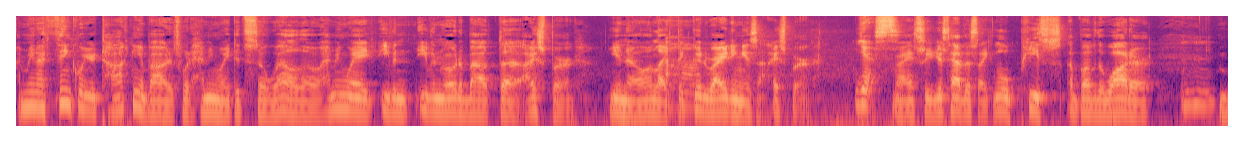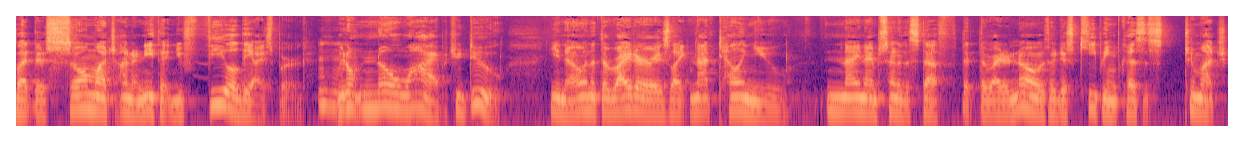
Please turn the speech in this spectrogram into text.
I mean, I think what you're talking about is what Hemingway did so well, though. Hemingway even even wrote about the iceberg. You know, like the uh-huh. good writing is an iceberg, yes. right? So you just have this like little piece above the water, mm-hmm. but there's so much underneath it, and you feel the iceberg. Mm-hmm. We don't know why, but you do. You know, and that the writer is like not telling you 99% of the stuff that the writer knows, they're just keeping because it's too much.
